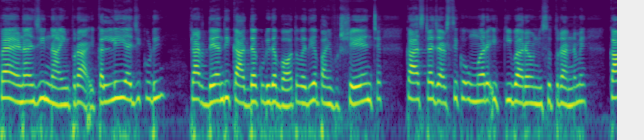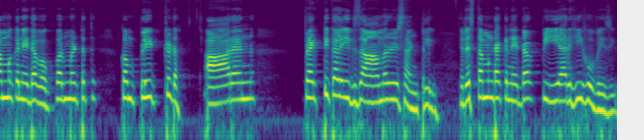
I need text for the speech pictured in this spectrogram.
ਭੈਣ ਹੈ ਜੀ ਨਾ ਹੀ ਭਰਾ, ਇਕੱਲੀ ਹੈ ਜੀ ਕੁੜੀ। ਘਰਦਿਆਂ ਦੀ ਕੱਦ ਆ ਕੁੜੀ ਦਾ ਬਹੁਤ ਵਧੀਆ 5 ਫੁੱਟ 6 ਇੰਚ। ਕਾਸਟ ਆ ਜਰਸੀ ਕੋ ਉਮਰ 21 12 1993 ਕੰਮ ਕੈਨੇਡਾ ਵਰਕ ਪਰਮਿਟ ਤੇ। Completed R N practical exam recently ਰਿਸ਼ਤਾ ਮੁੰਡਾ ਕੈਨੇਡਾ ਪੀਆਰ ਹੀ ਹੋਵੇ ਜੀ।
